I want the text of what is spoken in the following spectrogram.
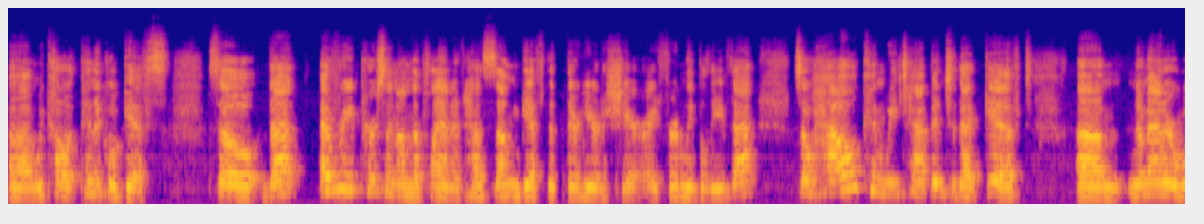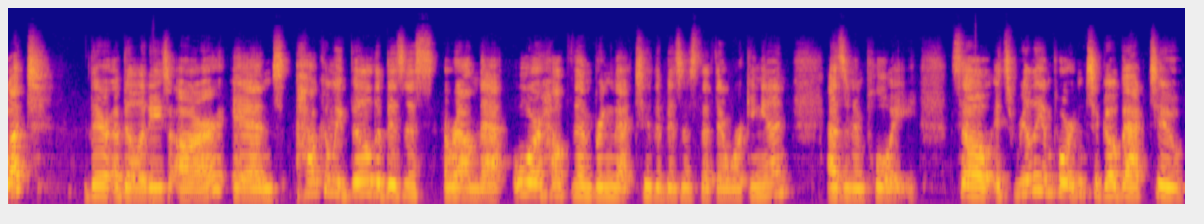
uh, we call it pinnacle gifts. So that every person on the planet has some gift that they're here to share. I firmly believe that. So how can we tap into that gift um, no matter what their abilities are and how can we build a business around that or help them bring that to the business that they're working in as an employee. So it's really important to go back to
